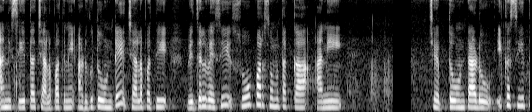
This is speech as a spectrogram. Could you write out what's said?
అని సీత చలపతిని అడుగుతూ ఉంటే చలపతి విజల్ వేసి సూపర్ సుమతక్క అని చెప్తూ ఉంటాడు. ఇక సీత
